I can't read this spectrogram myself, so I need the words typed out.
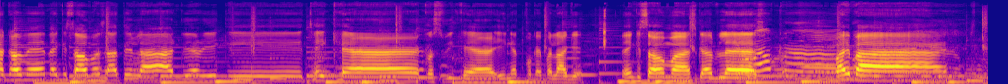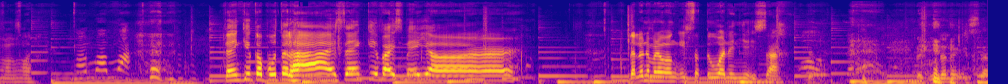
Na kami. Thank you so much sa atin lahat, Kuya Ricky. Take care. Cause we care. Ingat po kayo palagi. Thank you so much. God bless. Bye-bye. Thank you, Kaputol Highs. Thank you, Vice Mayor. Dalo naman ang istatuan ninyo isa. Nagula ng isa.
